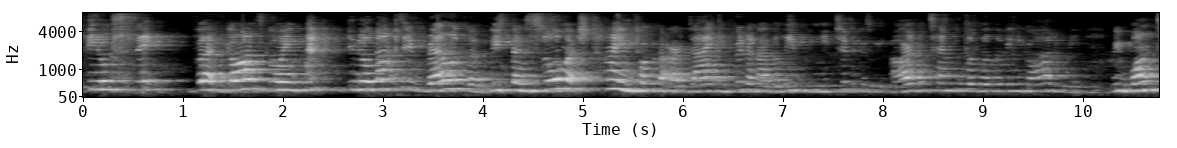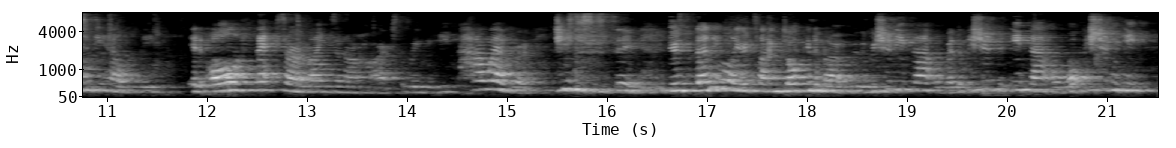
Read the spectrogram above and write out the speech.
feel sick, but God's going, you know, that's irrelevant. We spend so much time talking about our diet and food, and I believe we need to because we are the temple of the living God and we, we want to be healthy. It all affects our minds and our hearts, the way we eat. However, Jesus is saying, you're spending all your time talking about whether we should eat that or whether we shouldn't eat that or what we shouldn't eat.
